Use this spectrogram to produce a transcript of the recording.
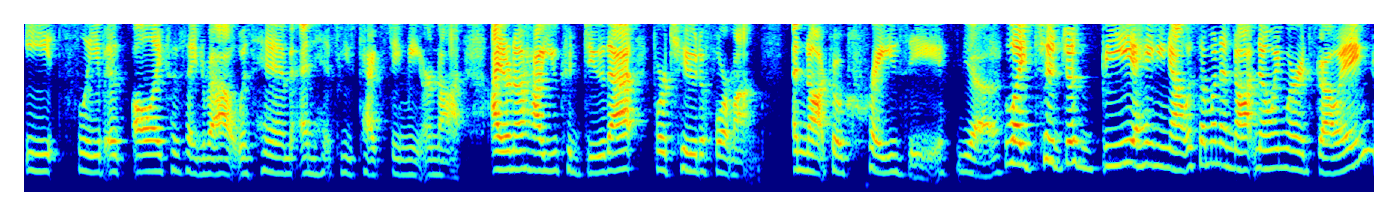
eat sleep. It was all i could think about was him and if he's texting me or not. I don't know how you could do that for two to four months and not go crazy. Yeah. Like to just be hanging out with someone and not knowing where it's going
